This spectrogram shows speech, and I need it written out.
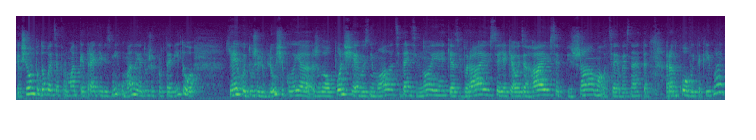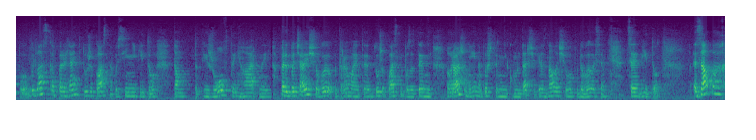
Якщо вам подобається формат Get Ready with Me, у мене є дуже круте відео. Я його дуже люблю. Ще коли я жила у Польщі, я його знімала. Це день зі мною, як я збираюся, як я одягаюся, піжама. Оцей, ви знаєте, ранковий такий вайб. Будь ласка, перегляньте дуже класне осіннє відео. Там такий жовтень, гарний. Передбачаю, що ви отримаєте дуже класні позитивні враження і напишете мені коментар, щоб я знала, що ви подивилися це відео. Запах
